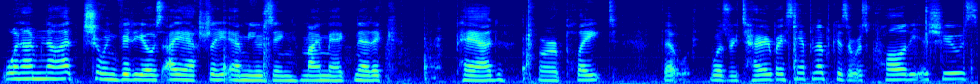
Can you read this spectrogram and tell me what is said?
When I'm not showing videos, I actually am using my magnetic pad or plate that was retired by Stampin' Up! because there was quality issues.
